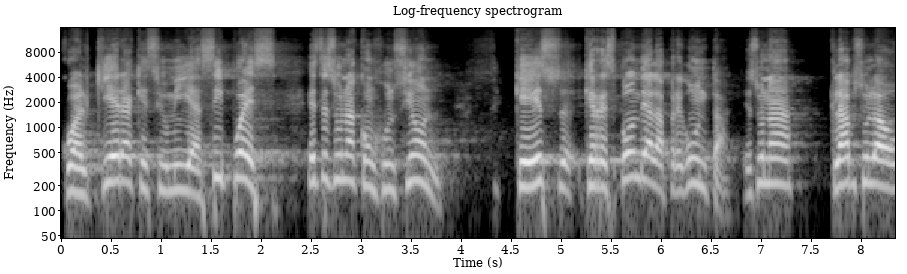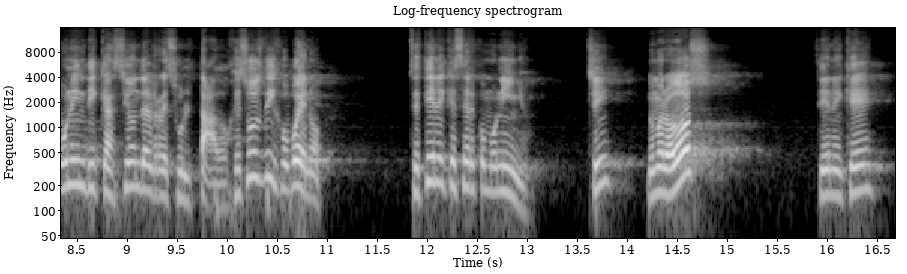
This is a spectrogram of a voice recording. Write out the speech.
Cualquiera que se humille así pues, esta es una conjunción que, es, que responde a la pregunta. Es una cláusula o una indicación del resultado. Jesús dijo, bueno, se tiene que ser como niño. ¿Sí? Número dos, tienen que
